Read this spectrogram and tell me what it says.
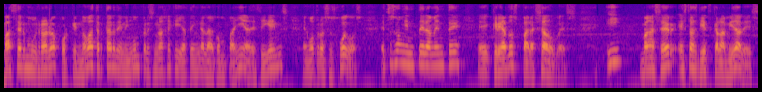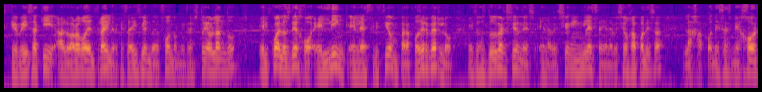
va a ser muy raro porque no va a tratar de ningún personaje que ya tenga la compañía de C-Games en otros de sus juegos. Estos son enteramente eh, creados para Shadowverse. Y van a ser estas 10 calamidades que veis aquí a lo largo del tráiler que estáis viendo de fondo mientras estoy hablando, el cual os dejo el link en la descripción para poder verlo en sus dos versiones, en la versión inglesa y en la versión japonesa. La japonesa es mejor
